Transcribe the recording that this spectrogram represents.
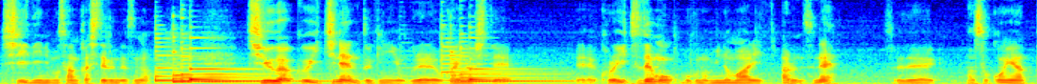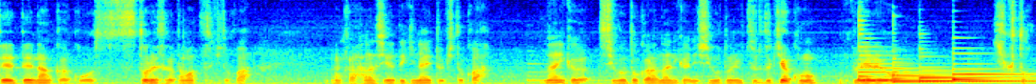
CD にも参加してるんですが中学1年の時にウクレレを買いまして、えーこれいつでも僕の身の回りにあるんですね。それでパソコンやっててなんかこうストレスが溜まった時とかなんか話ができない時とか何か仕事から何かに仕事に移る時はこのウクレレを弾くと。うん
